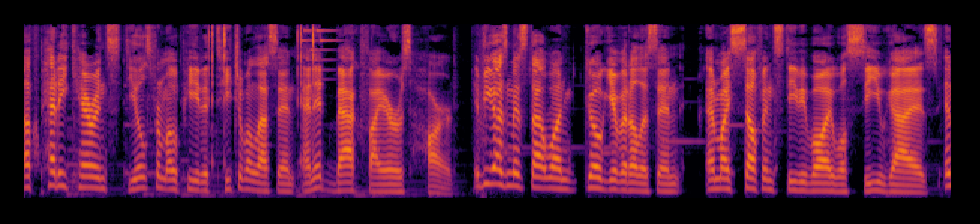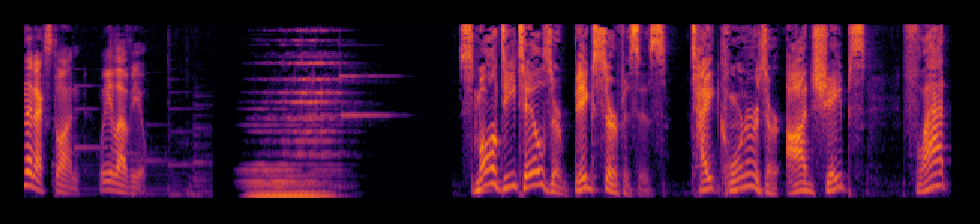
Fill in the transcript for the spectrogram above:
a petty Karen steals from OP to teach him a lesson, and it backfires hard. If you guys missed that one, go give it a listen. And myself and Stevie Boy will see you guys in the next one. We love you. Small details are big surfaces, tight corners are odd shapes, flat,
